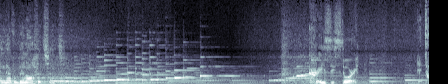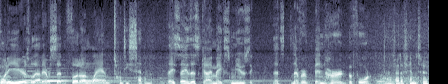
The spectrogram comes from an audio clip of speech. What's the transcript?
and never been off it since. Crazy story. 20 years without ever setting foot on land? 27. They say this guy makes music that's never been heard before. I've heard of him too.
